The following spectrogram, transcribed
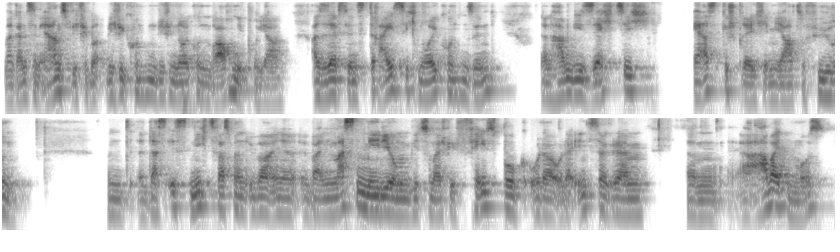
mal ganz im Ernst, wie viele wie viel Kunden, wie viele Neukunden brauchen die pro Jahr? Also selbst wenn es 30 Neukunden sind, dann haben die 60 Erstgespräche im Jahr zu führen. Und äh, das ist nichts, was man über, eine, über ein Massenmedium wie zum Beispiel Facebook oder, oder Instagram ähm, erarbeiten muss,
